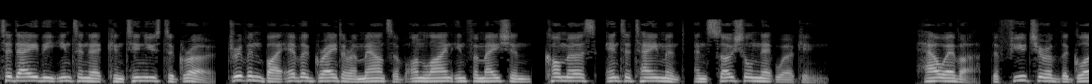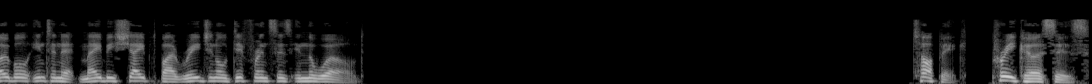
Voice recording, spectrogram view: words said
Today the Internet continues to grow, driven by ever greater amounts of online information, commerce, entertainment, and social networking. However, the future of the global Internet may be shaped by regional differences in the world. Precursors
